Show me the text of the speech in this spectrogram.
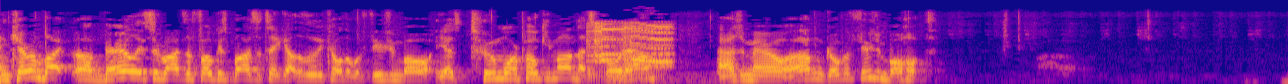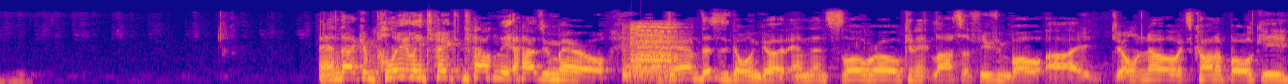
And Kyurem Black uh, barely survives the Focus Blast to take out the Ludicolo with Fusion Bolt. He has two more Pokemon. That's four down. Azumarill, um, go for Fusion Bolt. And that completely takes down the Azumarill. Damn, this is going good. And then Slowbro, can it last a Fusion Bolt? I don't know. It's kind of bulky.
